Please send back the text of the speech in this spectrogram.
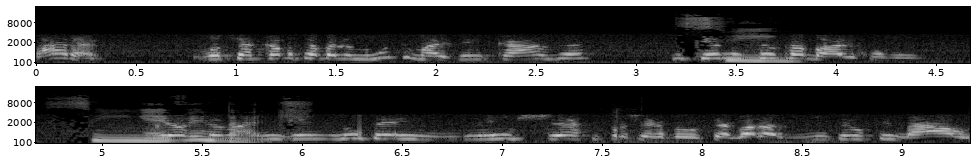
para, você acaba trabalhando muito mais em casa do que Sim. no seu trabalho comum. Sim, é não- verdade. ninguém- Não, tem nenhum chefe para chegar para você agora, não tem um final,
